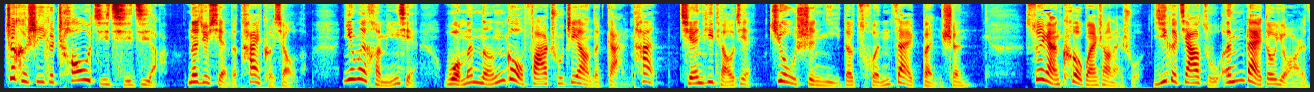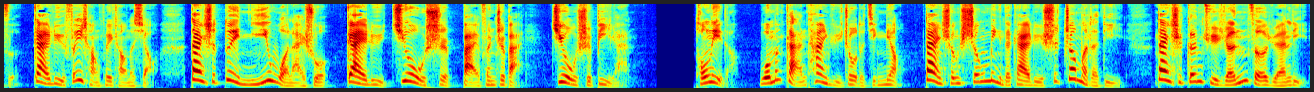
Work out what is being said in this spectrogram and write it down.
这可是一个超级奇迹啊，那就显得太可笑了。因为很明显，我们能够发出这样的感叹，前提条件就是你的存在本身。虽然客观上来说，一个家族 N 代都有儿子，概率非常非常的小，但是对你我来说，概率就是百分之百，就是必然。同理的，我们感叹宇宙的精妙，诞生生命的概率是这么的低，但是根据人则原理，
